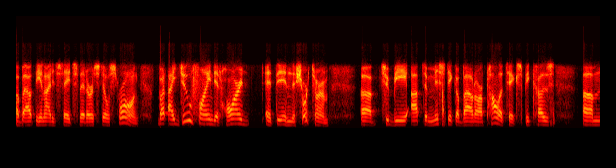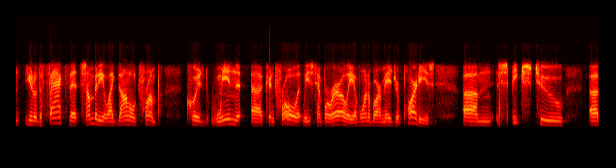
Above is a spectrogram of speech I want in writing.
about the United States that are still strong. But I do find it hard at the, in the short term uh, to be optimistic about our politics because, um, you know, the fact that somebody like Donald Trump – could win uh, control, at least temporarily, of one of our major parties um, speaks to uh,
